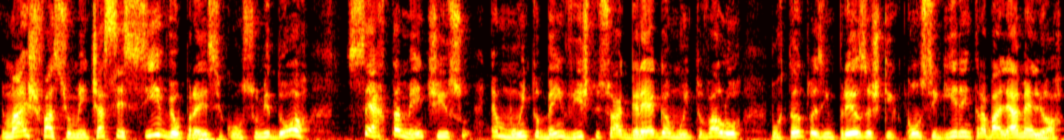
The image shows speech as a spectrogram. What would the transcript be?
mais facilmente acessível para esse consumidor, certamente isso é muito bem visto, isso agrega muito valor. Portanto, as empresas que conseguirem trabalhar melhor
